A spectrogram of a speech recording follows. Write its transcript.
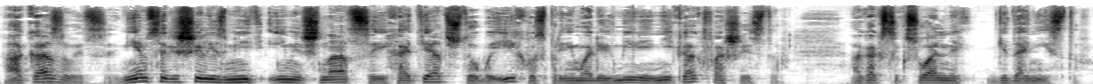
Оказывается, немцы решили изменить имидж нации и хотят, чтобы их воспринимали в мире не как фашистов, а как сексуальных гедонистов.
